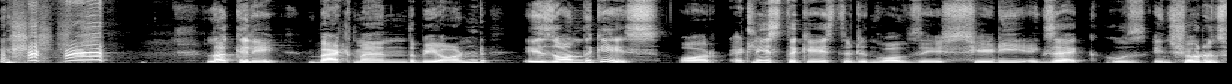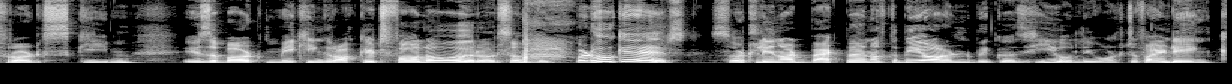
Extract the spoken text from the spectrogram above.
Luckily, Batman the Beyond is on the case, or at least the case that involves a shady exec whose insurance fraud scheme is about making rockets fall over or something. but who cares? Certainly not Batman of the Beyond because he only wants to find ink.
